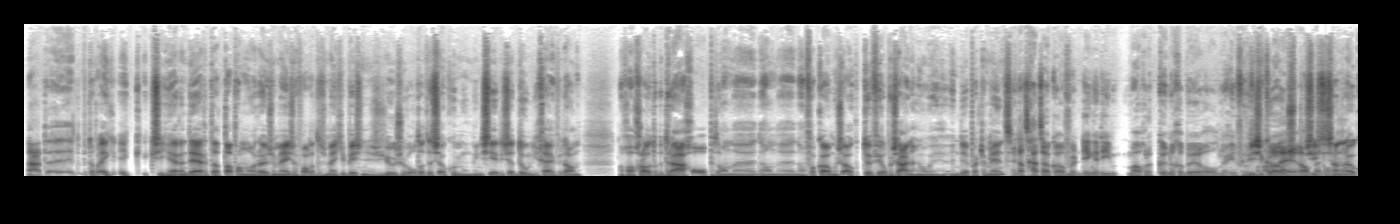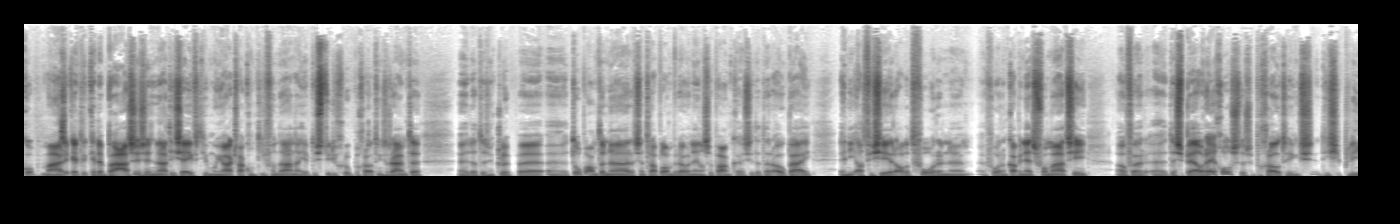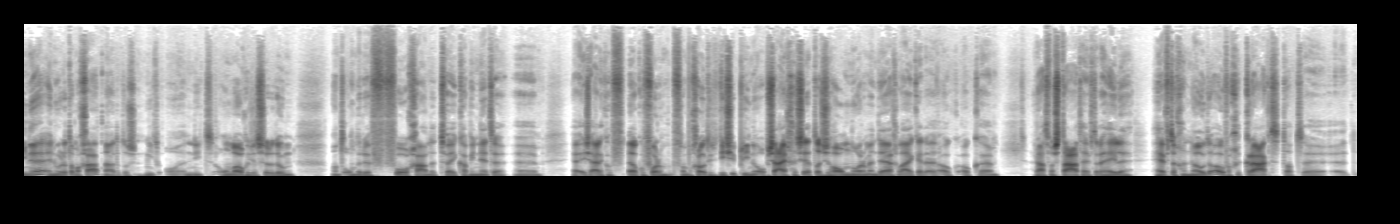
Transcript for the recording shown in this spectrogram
Nou, eh, toch, ik, ik, ik zie her en der dat dat allemaal reuze mee zou vallen. Dat is een beetje business as usual. Dat is ook hoe ministeries dat doen. Die geven dan nogal grote bedragen op. Dan, eh, dan, eh, dan voorkomen ze ook te veel bezuinigingen op hun departement. En dat gaat ook over dingen die mogelijk kunnen gebeuren onder invloed van Risico's, allerlei rampen precies, die staan er ook op. Maar ik, ik, de basis is inderdaad die 17 miljard. Waar komt die vandaan? Nou, je hebt de studiegroep Begrotingsruimte. Eh, dat is een club eh, topambtenaren. Centraal Planbureau en Nederlandse Bank eh, zitten daar ook bij. En die adviseren altijd voor een, voor een kabinetsformatie over de spelregels. Dus de begrotingsdiscipline en hoe dat allemaal gaat. Nou, dat is niet, niet onlogisch dat ze dat doen. Want onder de voorgaande twee kabinetten... eh, ja, is eigenlijk elke vorm van begrotingsdiscipline opzij gezet. Dat is halmnorm en dergelijke. Ook, ook eh, Raad van State heeft er een hele heftige noten over gekraakt. Dat, eh,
